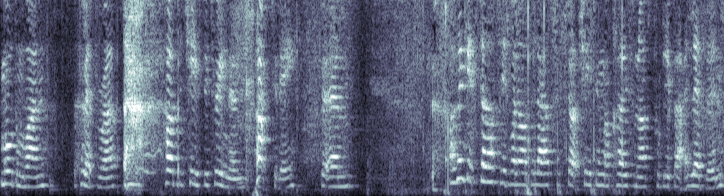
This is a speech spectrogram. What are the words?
More than one, a plethora. Hard to choose between them, actually. But um, I think it started when I was allowed to start choosing my clothes when I was probably about 11.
